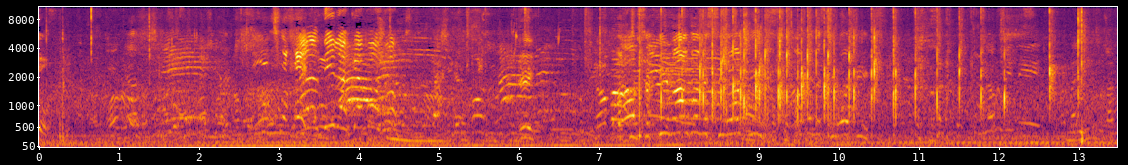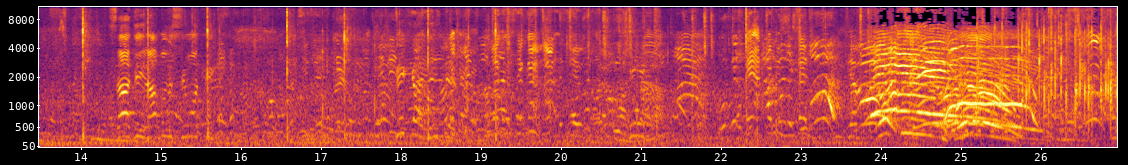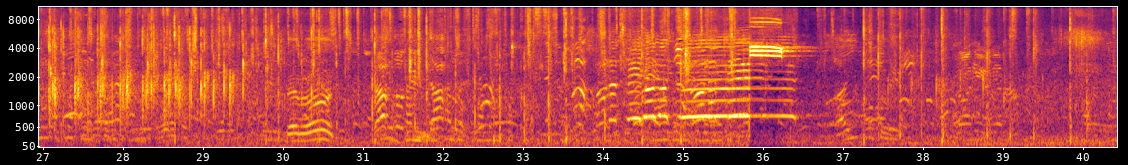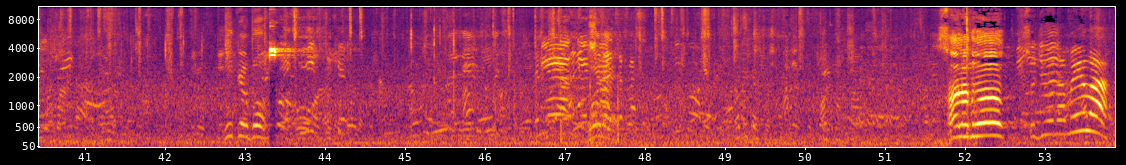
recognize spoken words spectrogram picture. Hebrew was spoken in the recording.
איקס! סעדין, ארבע מסירות איקס! צביקה, Bucambo! Aladro! Sediona Mela!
